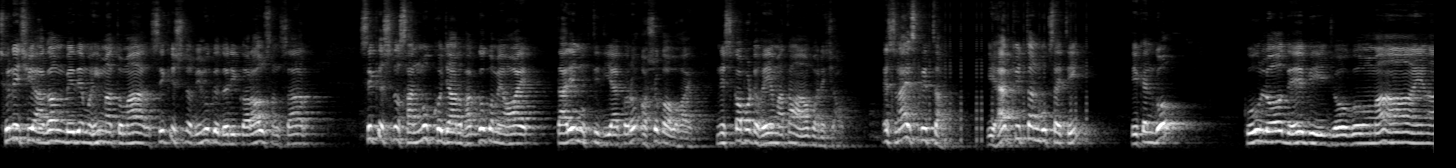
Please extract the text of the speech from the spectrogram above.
শুনেছি আগম বেদে মহিমা তোমার শ্রীকৃষ্ণ বিমুখে ধরি করাও সংসার শ্রীকৃষ্ণ সান্মুখ্য যার ভাগ্যক্রমে হয় তারই মুক্তি দিয়া করো অশোক অভয় নিষ্কপট হয়ে মাথা আহ্বানে চাও It's nice kirtan. You have kirtan books, I think. You can go. কুলদেবী যোগমায়া,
